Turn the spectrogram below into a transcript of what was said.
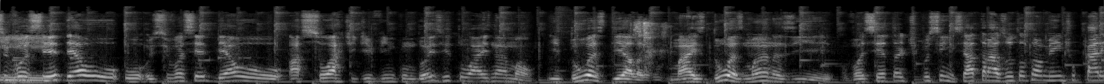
se você der o, o, se você der o, a sorte de vir com dois rituais na mão e duas delas mais duas manas e você tá tipo assim, você atrasou totalmente o cara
